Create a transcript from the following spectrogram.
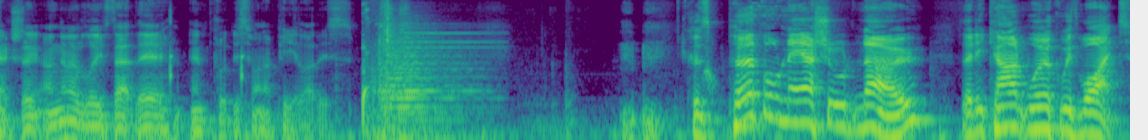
Actually, I'm going to leave that there and put this one up here like this. Because purple now should know that he can't work with white.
